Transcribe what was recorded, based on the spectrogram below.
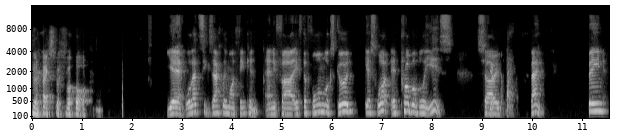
in the race before. Yeah, well, that's exactly my thinking. And if uh, if the form looks good, guess what? It probably is. So, yep. bang. Been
